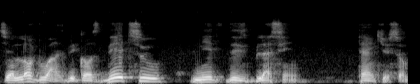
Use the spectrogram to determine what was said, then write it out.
to your loved ones because they too need this blessing. Thank you so much.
